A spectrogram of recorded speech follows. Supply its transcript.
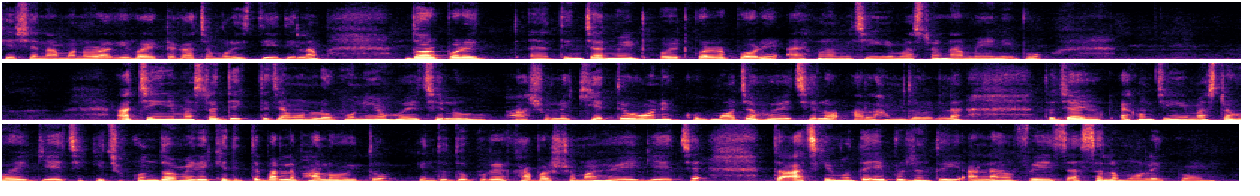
শেষে নামানোর আগে কয়েকটা কাঁচামরিচ দিয়ে দিলাম। দেওয়ার পরে তিন চার মিনিট ওয়েট করার পরে, এখন আমি চিংড়ি মাছটা নামিয়ে নিব। আর চিংড়ি মাছটা দেখতে যেমন লোভনীয় হয়েছিল, আসলে খেতেও অনেক খুব মজা হয়েছিল, আলহামদুলিল্লাহ। তো যাই হোক, এখন চিংড়ি মাছটা হয়ে গিয়েছে। কিছুক্ষণ দমে রেখে দিতে পারলে ভালো হতো কিন্তু দুপুরের খাবার সময় হয়ে গিয়েছে। তো আজকের মতো এই পর্যন্তই। আল্লাহ হাফিজ। আসসালামু আলাইকুম।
